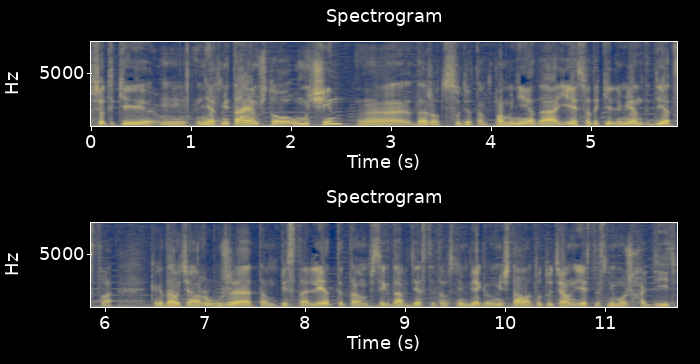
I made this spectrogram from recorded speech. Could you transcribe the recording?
все-таки не отметаем, что у мужчин, э, даже вот судя там по мне, да, есть все-таки элемент детства, когда у тебя оружие, там пистолет, ты там всегда в детстве там с ним бегал, мечтал, а тут у тебя он есть, ты с ним можешь ходить,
